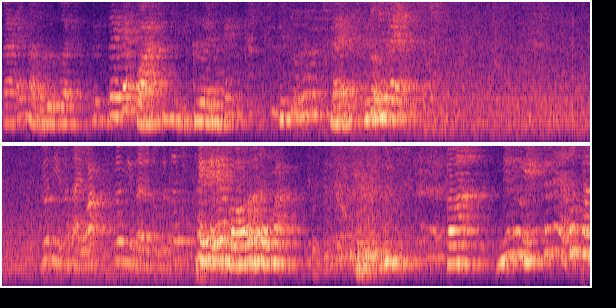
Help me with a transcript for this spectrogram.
và hãy nở một nụ cười, đừng tê cách quá, chỉ cười một cách ví dụ đấy ví dụ như vậy ạ. Luôn nhìn vào thầy quá. Luôn nhìn về nụ cười tươi thầy thấy em có được không ạ. Vâng ạ. Nhưng lưu ý tất nhiên là bước chân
